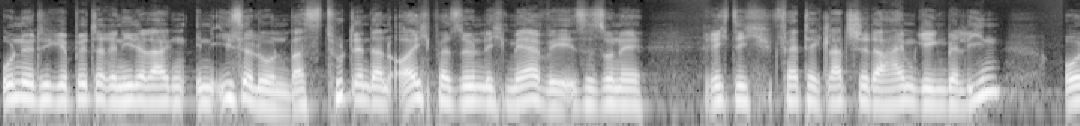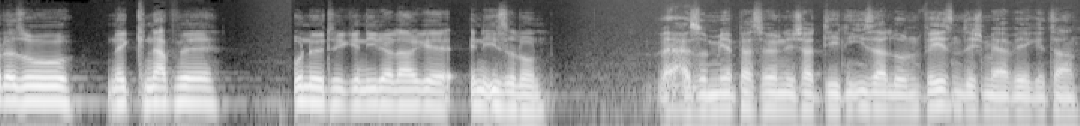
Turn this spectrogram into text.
unnötige, bittere Niederlagen in Iserlohn. Was tut denn dann euch persönlich mehr weh? Ist es so eine richtig fette Klatsche daheim gegen Berlin oder so eine knappe, unnötige Niederlage in Iserlohn? Also mir persönlich hat die in Iserlohn wesentlich mehr wehgetan.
